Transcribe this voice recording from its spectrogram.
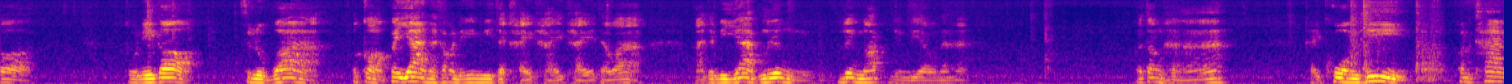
ก็ ตัวนี้ก็สรุปว่าประกอบไม่ยากนะครับ อันนี้มีแต่ไขไขไขแต่ว่าอาจจะมียากเรื่องเรื่องน็อตอย่างเดียวนะฮะก็ต้องหาไขควงที่ค่อนข้าง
